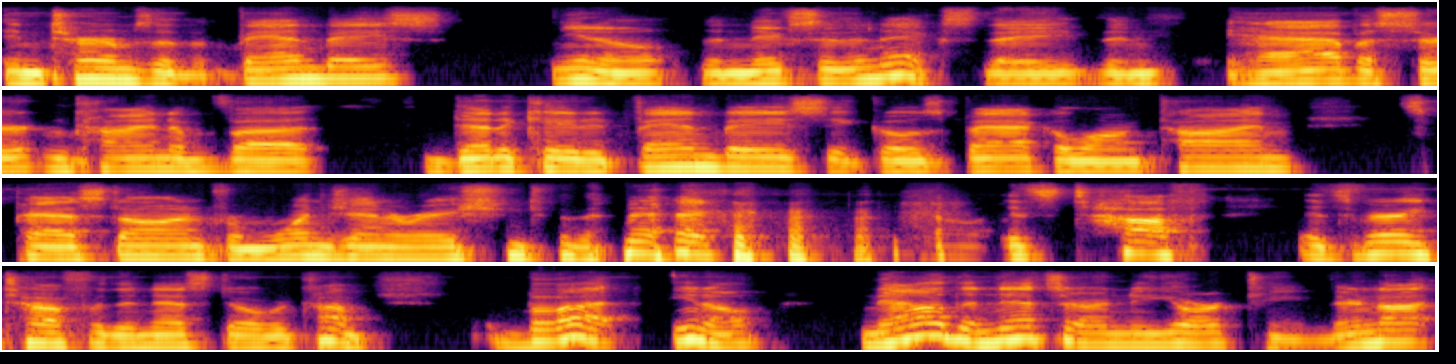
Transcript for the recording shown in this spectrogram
in terms of the fan base, you know, the Knicks are the Knicks. They then have a certain kind of uh, dedicated fan base. It goes back a long time. It's passed on from one generation to the next. you know, it's tough. It's very tough for the Nets to overcome. But, you know, now the Nets are a New York team. They're not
